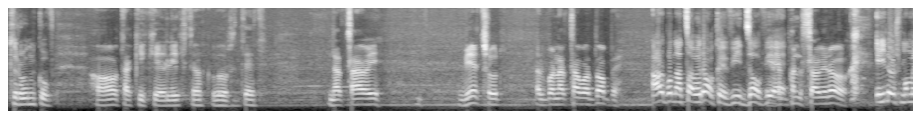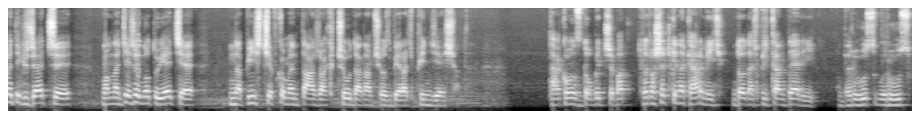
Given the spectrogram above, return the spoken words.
trunków. O, taki kielich to kurde. Na cały wieczór albo na całą dobę. Albo na cały rok, widzowie. Albo na cały rok. Ile już mamy tych rzeczy? Mam nadzieję, że notujecie. Napiszcie w komentarzach, czy uda nam się uzbierać 50. Taką zdobycz trzeba troszeczkę nakarmić, dodać pikanterii, aby rósł, rósł.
